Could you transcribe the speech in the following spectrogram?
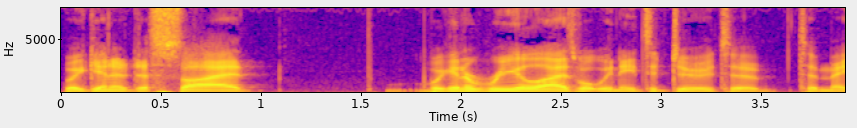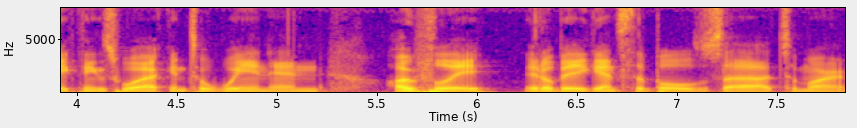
we're going to decide we're going to realize what we need to do to to make things work and to win and hopefully it'll be against the bulls uh, tomorrow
